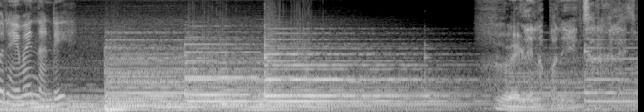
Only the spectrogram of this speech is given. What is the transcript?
పని ఏమైందండి? వెళ్ళిన పని ఏం జరగలేదు.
